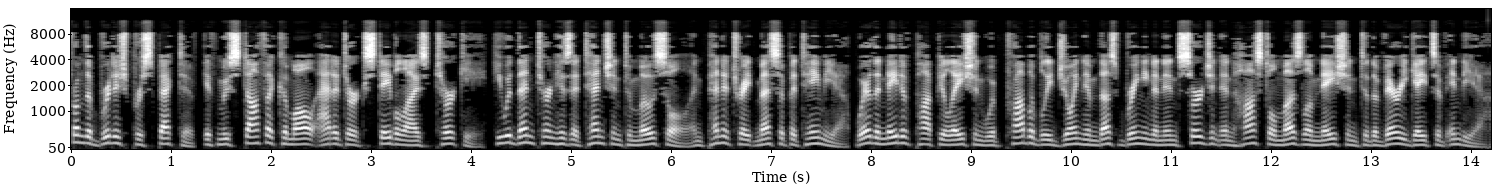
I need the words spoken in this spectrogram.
From the British perspective, if Mustafa Kemal Ataturk stabilized Turkey, he would then turn his attention to Mosul and penetrate Mesopotamia, where the native population would probably join him thus bringing an insurgent and hostile Muslim nation to the very gates of India.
